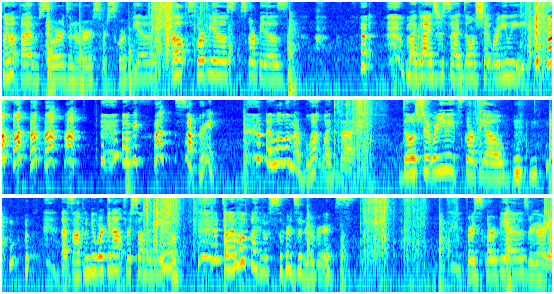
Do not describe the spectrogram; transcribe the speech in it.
me about Five of Swords in reverse for Scorpios. Oh, Scorpios, Scorpios. My guides just said, don't shit where you eat. okay, sorry. I love when they're blunt like that. Don't shit where you eat, Scorpio. That's not going to be working out for some of you. so I have Five of Swords in reverse. For Scorpios regarding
